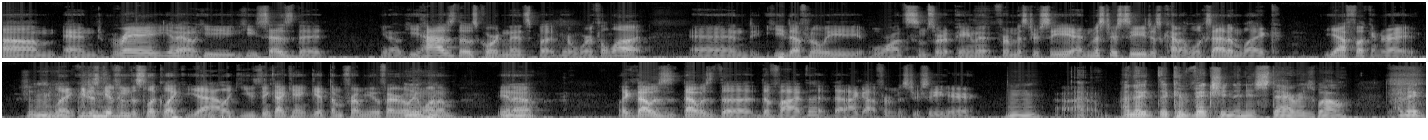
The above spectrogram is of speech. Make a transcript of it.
Um, and Ray, you know, he he says that you know he has those coordinates, but they're worth a lot, and he definitely wants some sort of payment from Mr. C. And Mr. C just kind of looks at him like, "Yeah, fucking right." Hmm. like he just gives him this look like, "Yeah, like you think I can't get them from you if I really want mm-hmm. them," you know? Mm-hmm. Like that was that was the the vibe that that I got from Mr. C here. Hmm. Um, and the the conviction in his stare as well. I mean,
